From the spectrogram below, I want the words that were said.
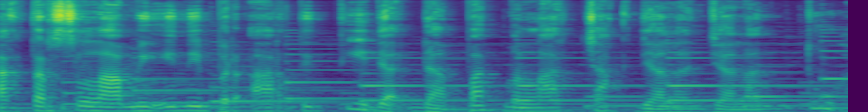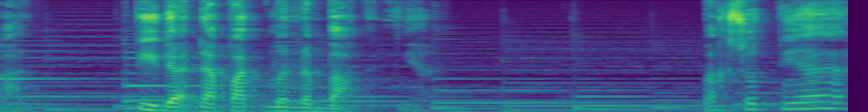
Tak terselami ini berarti tidak dapat melacak jalan-jalan Tuhan, tidak dapat menebaknya. Maksudnya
